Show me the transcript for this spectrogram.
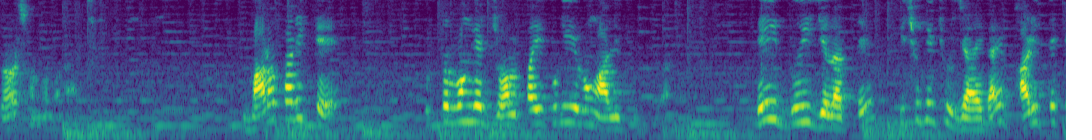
হওয়ার সম্ভাবনা আছে। বারো তারিখে উত্তরবঙ্গের জলপাইগুড়ি এবং আলিপুরদুয়ার এই দুই জেলাতে কিছু কিছু জায়গায় ভারী থেকে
